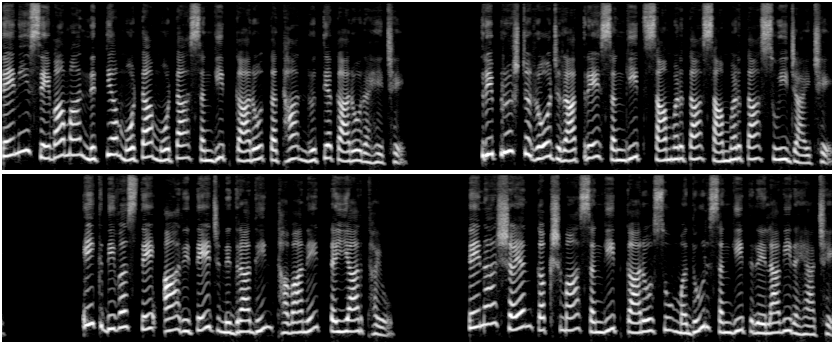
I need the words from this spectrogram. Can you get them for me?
તેની સેવામાં નિત્ય મોટા મોટા સંગીતકારો તથા નૃત્યકારો રહે છે. ત્રિપૃષ્ઠ રોજ રાત્રે સંગીત સાંભળતા સાંભળતા સૂઈ જાય છે. એક દિવસ તે આ રીતે જ નિદ્રાધીન થવાને તૈયાર થયો. તેના શયન કક્ષમાં સંગીતકારો સુમધુર સંગીત રેલાવી રહ્યા છે.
